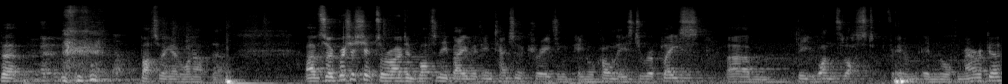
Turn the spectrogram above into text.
But buttering everyone up there. Um, so British ships arrived in Botany Bay with the intention of creating penal colonies to replace um, the ones lost in, in, North America.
